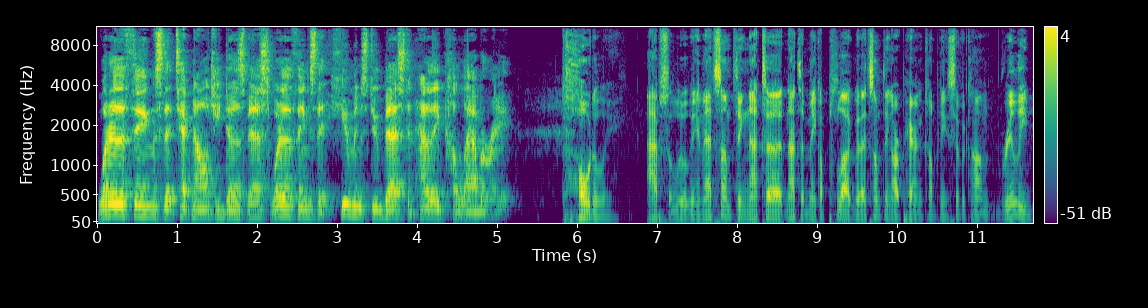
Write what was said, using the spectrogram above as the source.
what are the things that technology does best? What are the things that humans do best, and how do they collaborate? Totally. Absolutely, and that's something not to not to make a plug, but that's something our parent company Civicom really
